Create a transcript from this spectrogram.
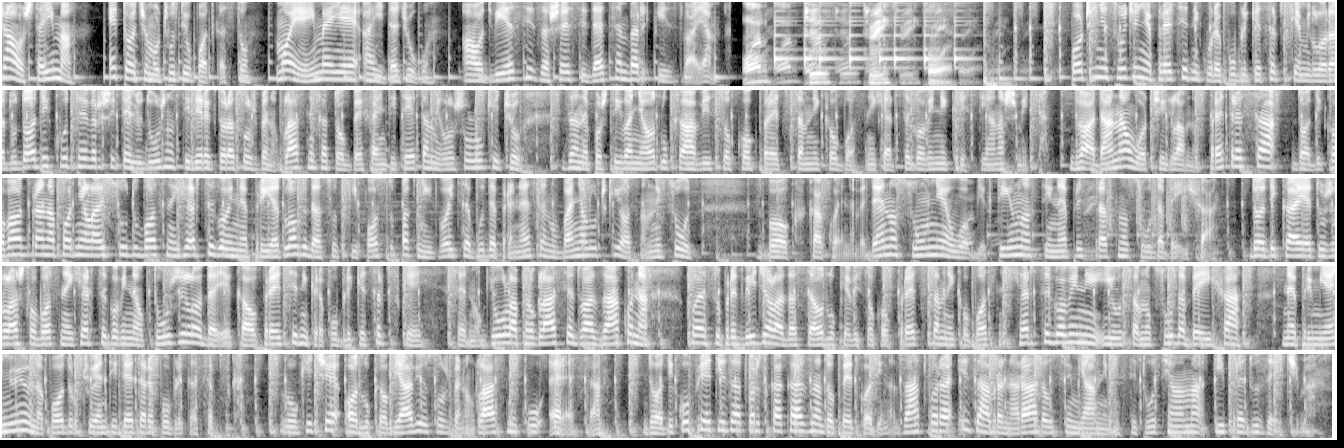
Ćao, šta ima? E to ćemo čuti u podcastu. Moje ime je Aida Đugu, a od vijesti za 6. decembar izdvajam. 1, 2, 3, 4 počinje suđenje predsjedniku Republike Srpske Miloradu Dodiku te vršitelju dužnosti direktora službenog glasnika tog BH entiteta Milošu Lukiću za nepoštivanje odluka visokog predstavnika u Bosni i Hercegovini Kristijana Šmita. Dva dana u oči glavnog pretresa, Dodikova odbrana podnijela je sudu Bosne i Hercegovine prijedlog da sudski postupak njih dvojice bude prenesen u Banja Lučki osnovni sud zbog, kako je navedeno, sumnje u objektivnost i nepristrasnost suda BiH. Dodika je tužilaštvo Bosne i Hercegovine optužilo da je kao predsjednik Republike Srpske 7. jula proglasio dva zakona koja su predviđala da se odluke visokog predstavnika u Bosni i Hercegovini i Ustavnog suda BiH ne primjenjuju na području entiteta Republika Srpska. Lukić je odluke objavio u službenom glasniku RS-a. Dodiku prijeti zatvorska kazna do pet godina zatvora i zabrana rada u svim javnim institucijama i preduzećima.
